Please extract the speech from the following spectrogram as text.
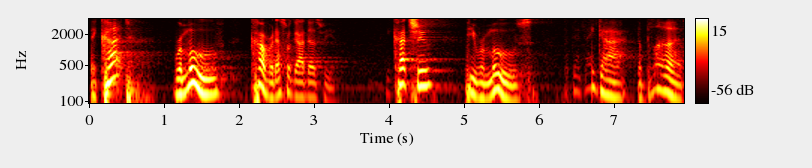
They cut, remove, cover. That's what God does for you. He cuts you, He removes, but then thank God the blood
